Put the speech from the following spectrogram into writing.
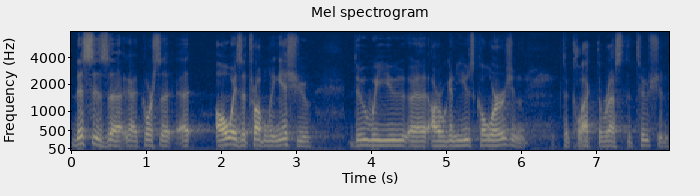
this is, of course, a, a, always a troubling issue. Do we uh, are we going to use coercion to collect the restitution?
